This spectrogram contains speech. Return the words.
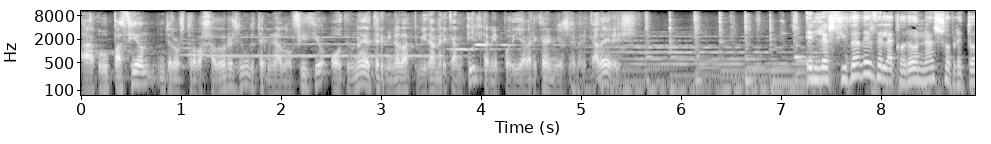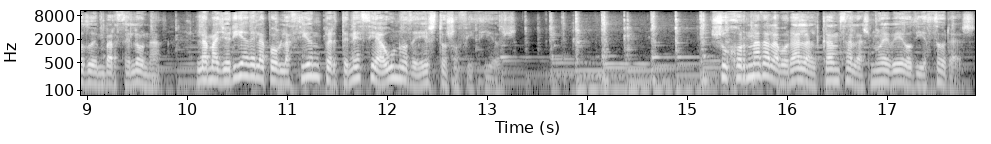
agrupación de los trabajadores de un determinado oficio o de una determinada actividad mercantil. También podía haber gremios de mercaderes. En las ciudades de la corona, sobre todo en Barcelona, la mayoría de la población pertenece a uno de estos oficios. Su jornada laboral alcanza las 9 o 10 horas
